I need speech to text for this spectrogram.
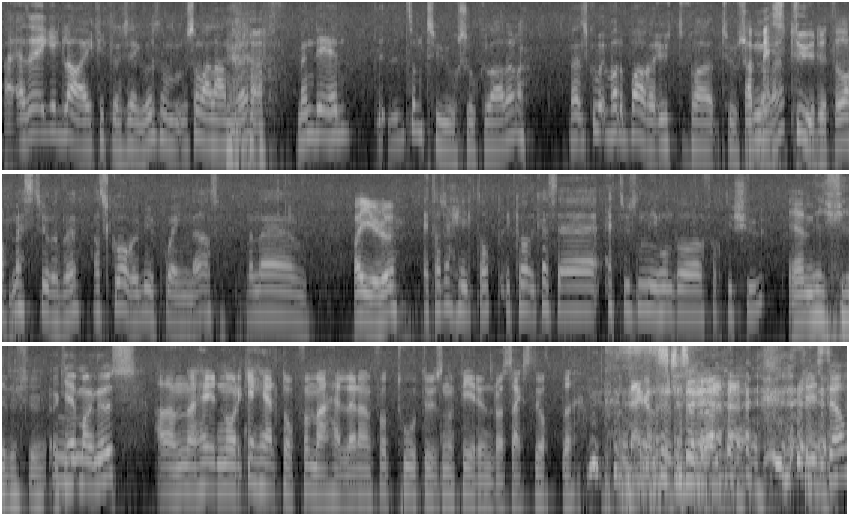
Nei, altså, jeg er glad i Kvikk Lunsj, jeg òg, som, som alle andre. Men det er en, som tursjokolade, da. Men skulle, var det bare ut fra Ja, tursjokolade? mest turete, da. Mest turete. Han skårer mye poeng der, altså. Men eh, Hva gir du? jeg tar ikke helt opp. Jeg kan, kan se 1947. 1947. OK, Mm. Magnus? Ja, den når ikke helt opp for meg heller. Den får 2468. Det er ganske sånn. Christian?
